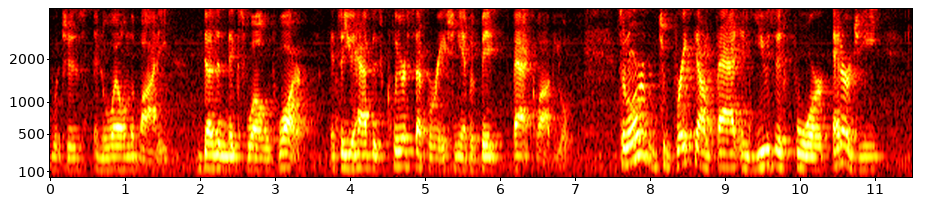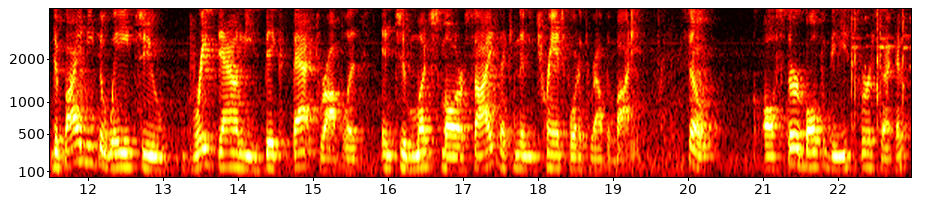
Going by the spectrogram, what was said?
which is an oil in the body, doesn't mix well with water. And so you have this clear separation, you have a big fat globule. So in order to break down fat and use it for energy, the body needs a way to break down these big fat droplets into much smaller size that can then be transported throughout the body. So I'll stir both of these for a second.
